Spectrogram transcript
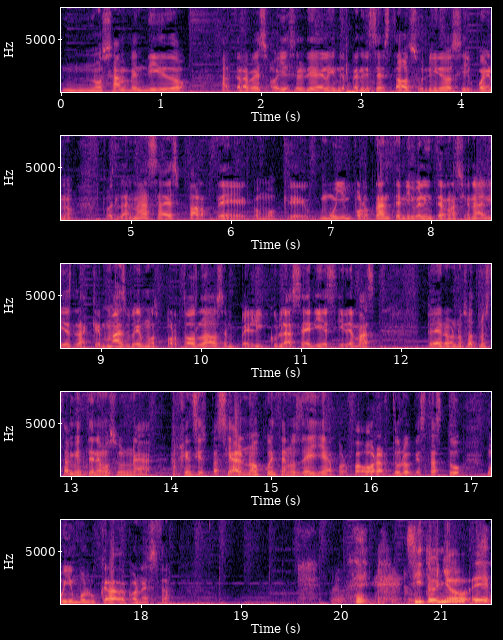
nos han vendido a través, hoy es el Día de la Independencia de Estados Unidos y bueno, pues la NASA es parte como que muy importante a nivel internacional y es la que más vemos por todos lados en películas, series y demás. Pero nosotros también tenemos una agencia espacial, ¿no? Cuéntanos de ella, por favor, Arturo, que estás tú muy involucrado con esto. Sí, Toño, eh,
